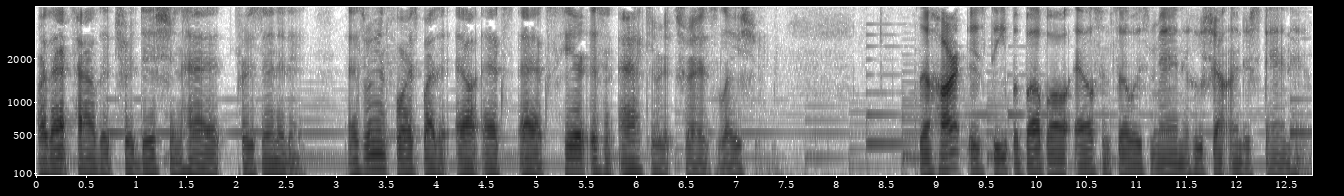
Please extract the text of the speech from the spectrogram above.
Or that's how the tradition had presented it. As reinforced by the LXX, here is an accurate translation. The heart is deep above all else, and so is man, and who shall understand him?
